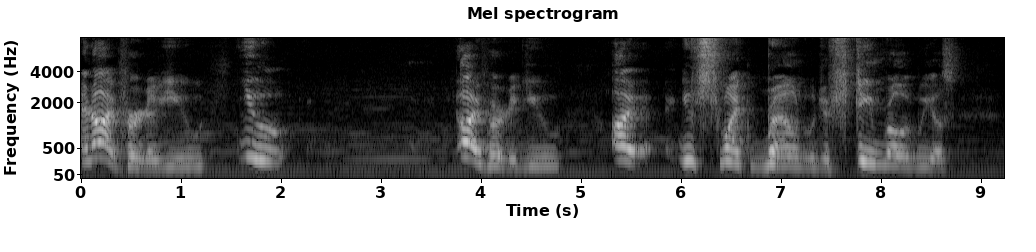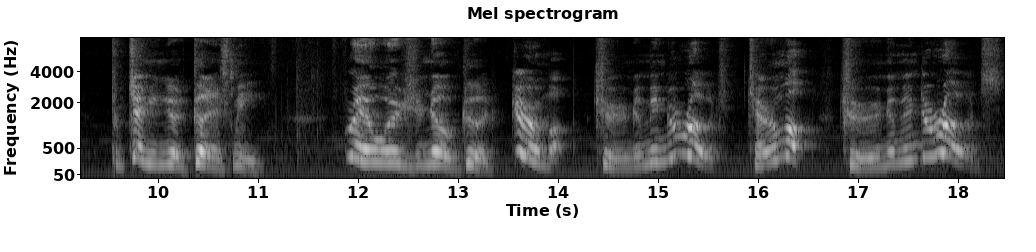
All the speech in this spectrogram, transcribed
And I've heard of you. You... I've heard of you. I... You swank around with your steamroller wheels, pretending you're as good as me. Railways are no good. Tear 'em up. Turn 'em into roads. Tear 'em up. Turn 'em into roads.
